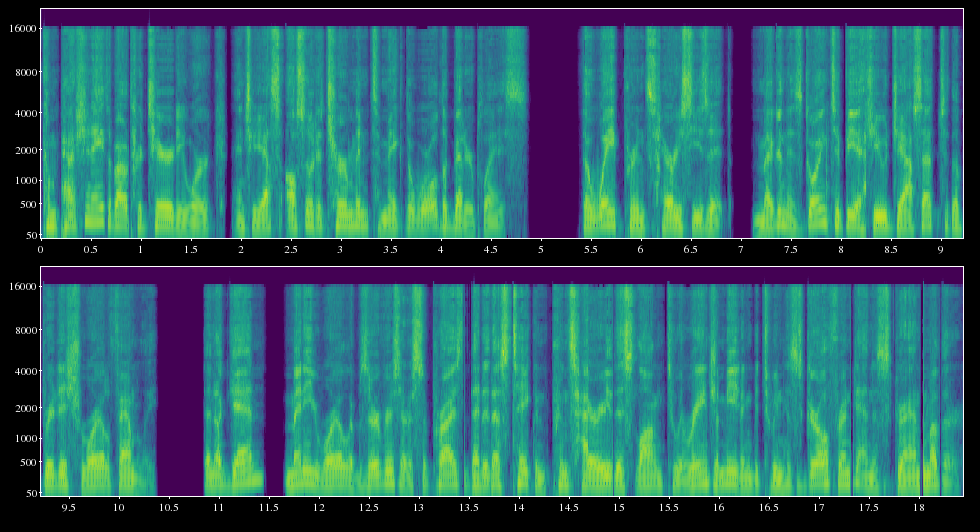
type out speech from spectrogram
compassionate about her charity work, and she is also determined to make the world a better place. The way Prince Harry sees it, Meghan is going to be a huge asset to the British royal family. Then again, many royal observers are surprised that it has taken Prince Harry this long to arrange a meeting between his girlfriend and his grandmother.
